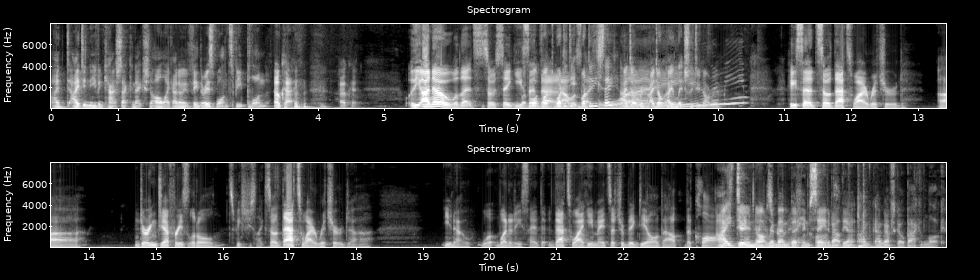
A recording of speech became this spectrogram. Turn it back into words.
I, I didn't even catch that connection at all. Like I don't even think there is one to be blunt. Okay. okay. Well, yeah, I know. Well, that's so Seigi What- said what- that. what and did he- what did he say? I don't I don't- I literally do not does it re- mean?" He said so. That's why Richard, uh, during Jeffrey's little speech, he's like, so that's why Richard, uh, you know, what what did he say? That's why he made such a big deal about the clause. I do not remember him saying about the. I'm, I'm gonna have to go back and look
